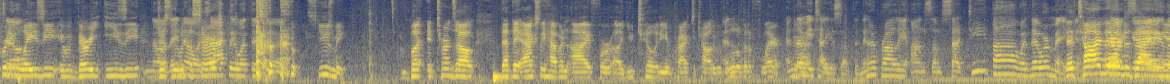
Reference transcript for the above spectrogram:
pretty lazy. It was very easy, No, just they with know the serifs. exactly what they're doing. Excuse me. But it turns out that they actually have an eye for uh, utility and practicality with And- a little bit of flair. And Yeah. let me tell you something. They were probably on some sativa when they were making. the time they were okay? designing The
